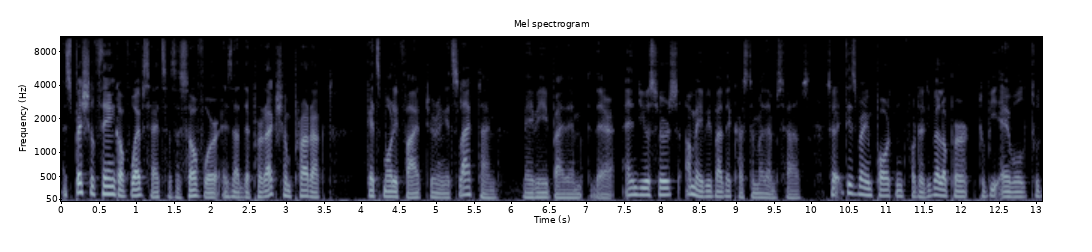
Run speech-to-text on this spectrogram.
A special thing of websites as a software is that the production product gets modified during its lifetime maybe by them their end users or maybe by the customer themselves. So it is very important for the developer to be able to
